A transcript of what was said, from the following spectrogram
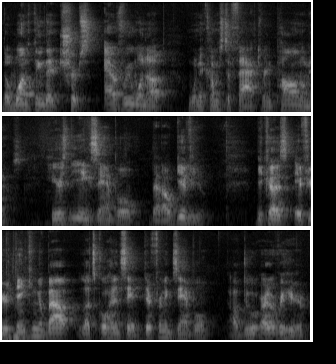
the one thing that trips everyone up when it comes to factoring polynomials. Here's the example that I'll give you. Because if you're thinking about, let's go ahead and say a different example. I'll do it right over here.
